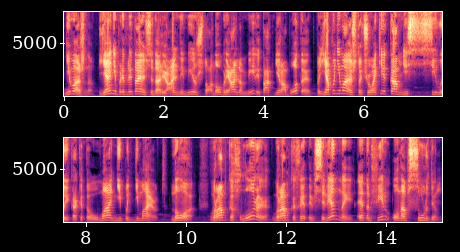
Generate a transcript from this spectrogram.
Неважно. Я не приплетаю сюда реальный мир, что оно в реальном мире так не работает. Я понимаю, что чуваки камни с силой, как это, ума не поднимают. Но в рамках лоры, в рамках этой вселенной, этот фильм, он абсурден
